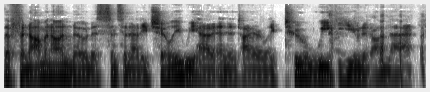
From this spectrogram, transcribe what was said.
The phenomenon known as Cincinnati chili, we had an entire like two week unit on that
